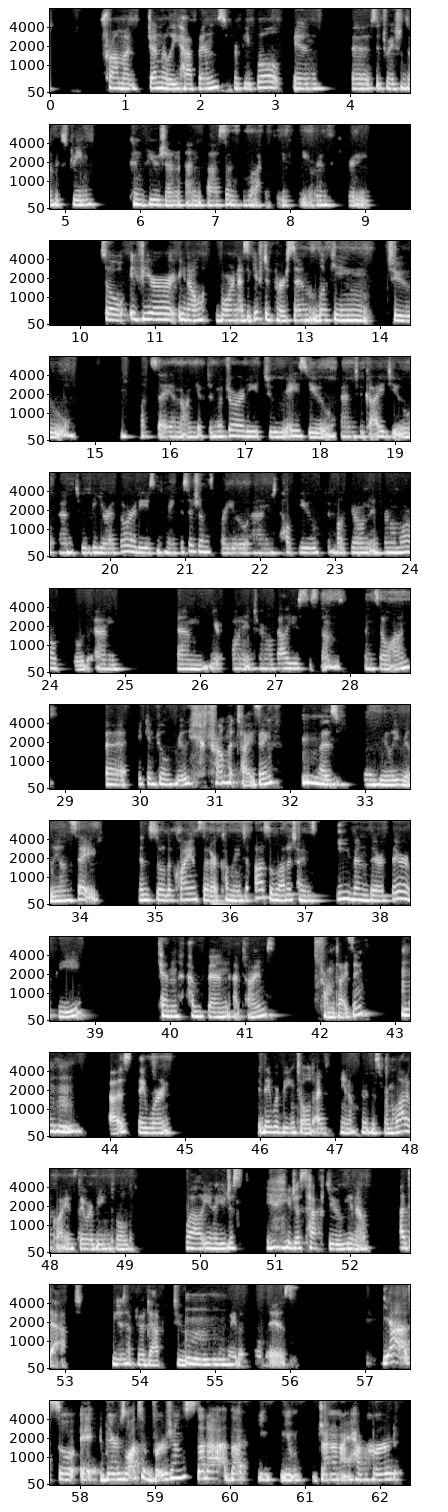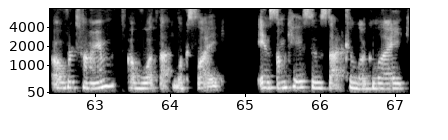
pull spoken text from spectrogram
trauma generally happens for people in uh, situations of extreme confusion and a sense of lack of safety or insecurity. So if you're, you know, born as a gifted person looking to let's say, a non gifted majority to raise you and to guide you and to be your authorities and to make decisions for you and help you develop your own internal moral code and um, your own internal value systems and so on. Uh, it can feel really traumatizing because you're really, really unsafe. And so the clients that are coming to us, a lot of times, even their therapy can have been at times traumatizing Mm-hmm. because they weren't, they were being told, I've, you know, heard this from a lot of clients, they were being told, well, you know, you just, you just have to, you know, adapt. You just have to adapt to the Mm-hmm. way the world is. Yeah, so it, there's lots of versions that I, that you, you know, Jen and I have heard over time of what that looks like. In some cases, that can look like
